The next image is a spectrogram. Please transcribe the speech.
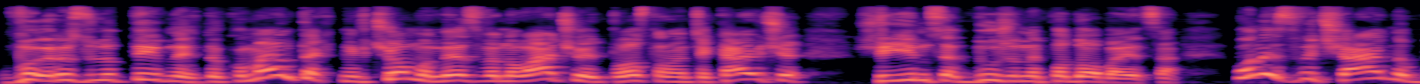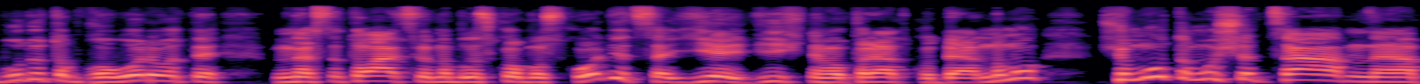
в резолютивних документах ні в чому не звинувачують, просто натякаючи, що їм це дуже не подобається. Вони звичайно будуть обговорювати на ситуацію на близькому сході. Це є в їхньому порядку денному. Чому тому, що ця е,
